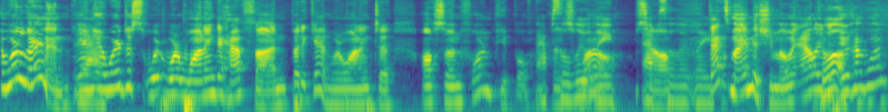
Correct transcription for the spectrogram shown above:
and we're learning. Yeah. And you know, we're just we're, we're wanting to have fun, but again, we're wanting to also inform people. Absolutely. As well. So Absolutely. That's my mission moment. Allie, Cool. did you have one?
